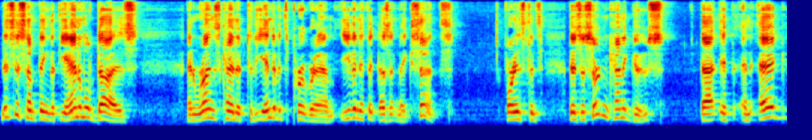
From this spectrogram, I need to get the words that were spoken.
This is something that the animal does and runs kind of to the end of its program, even if it doesn't make sense. For instance, there's a certain kind of goose that if an egg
